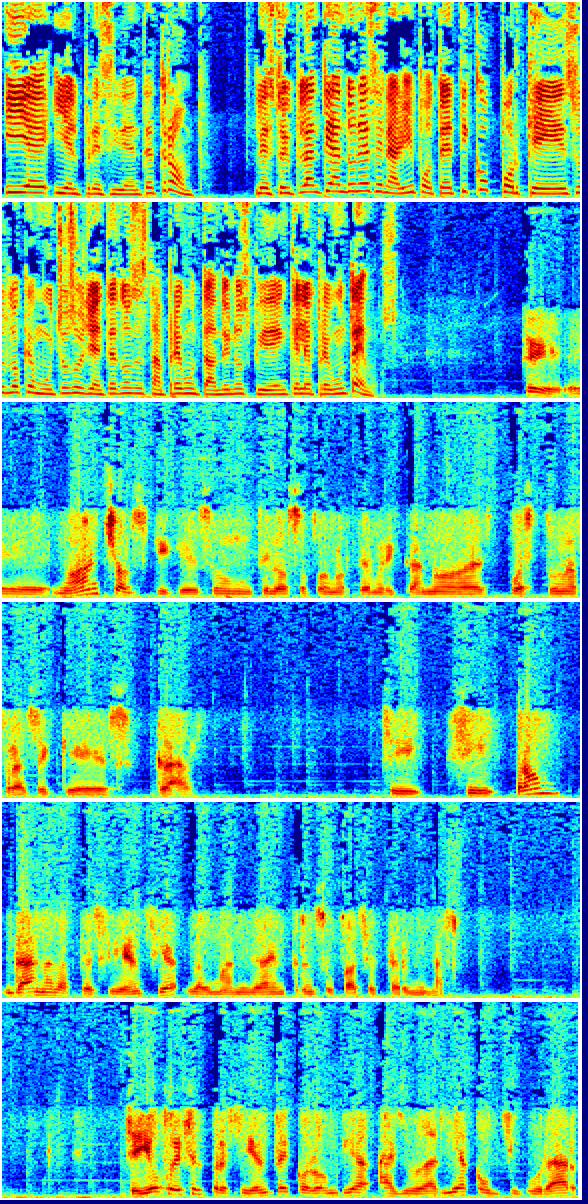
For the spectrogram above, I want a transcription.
y, eh, el presidente Trump. Le estoy planteando un escenario hipotético porque eso es lo que muchos oyentes nos están preguntando y nos piden que le preguntemos. Sí, eh, Noam Chomsky, que es un filósofo norteamericano, ha puesto una frase que es clave. Si, si Trump gana la presidencia, la humanidad entra en su fase terminal. Si yo fuese el presidente de Colombia, ayudaría a configurar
